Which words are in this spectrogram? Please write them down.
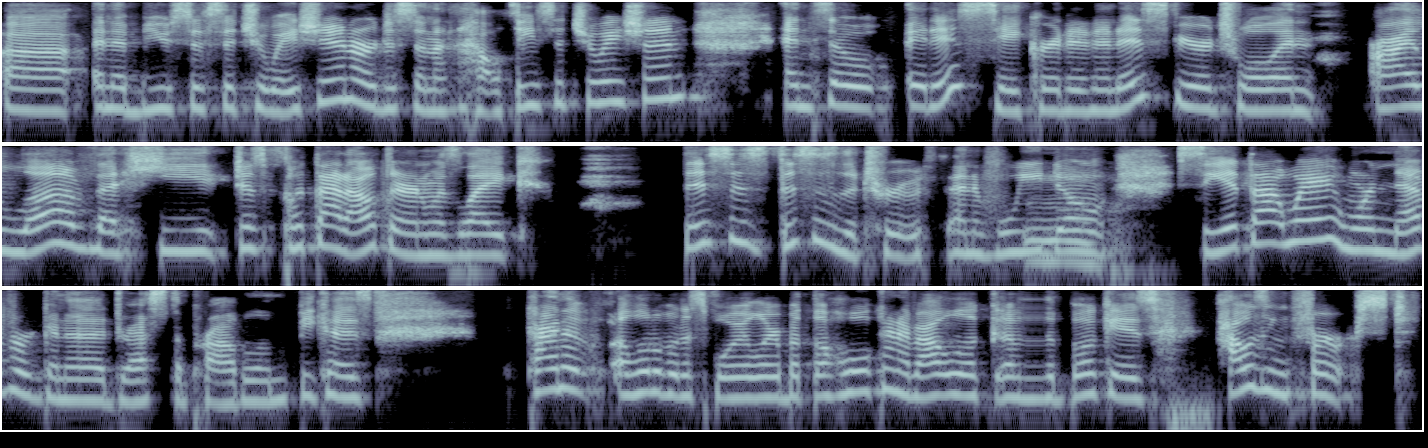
uh, an abusive situation or just an unhealthy situation. And so it is sacred and it is spiritual. And I love that he just put that out there and was like, this is this is the truth and if we Mm. don't see it that way we're never going to address the problem because kind of a little bit of spoiler but the whole kind of outlook of the book is housing first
